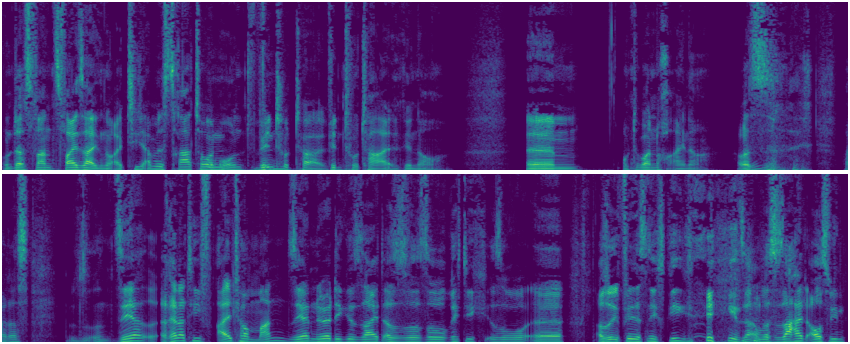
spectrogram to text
Und das waren zwei Seiten, nur IT-Administrator und, und Win total. Wind total, genau. Ähm, und da war noch einer. Aber es ist, war das so ein sehr relativ alter Mann, sehr nerdige Seite, also so, so richtig so, äh, also ich will jetzt nichts gegen ihn sagen, aber es sah halt aus wie ein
